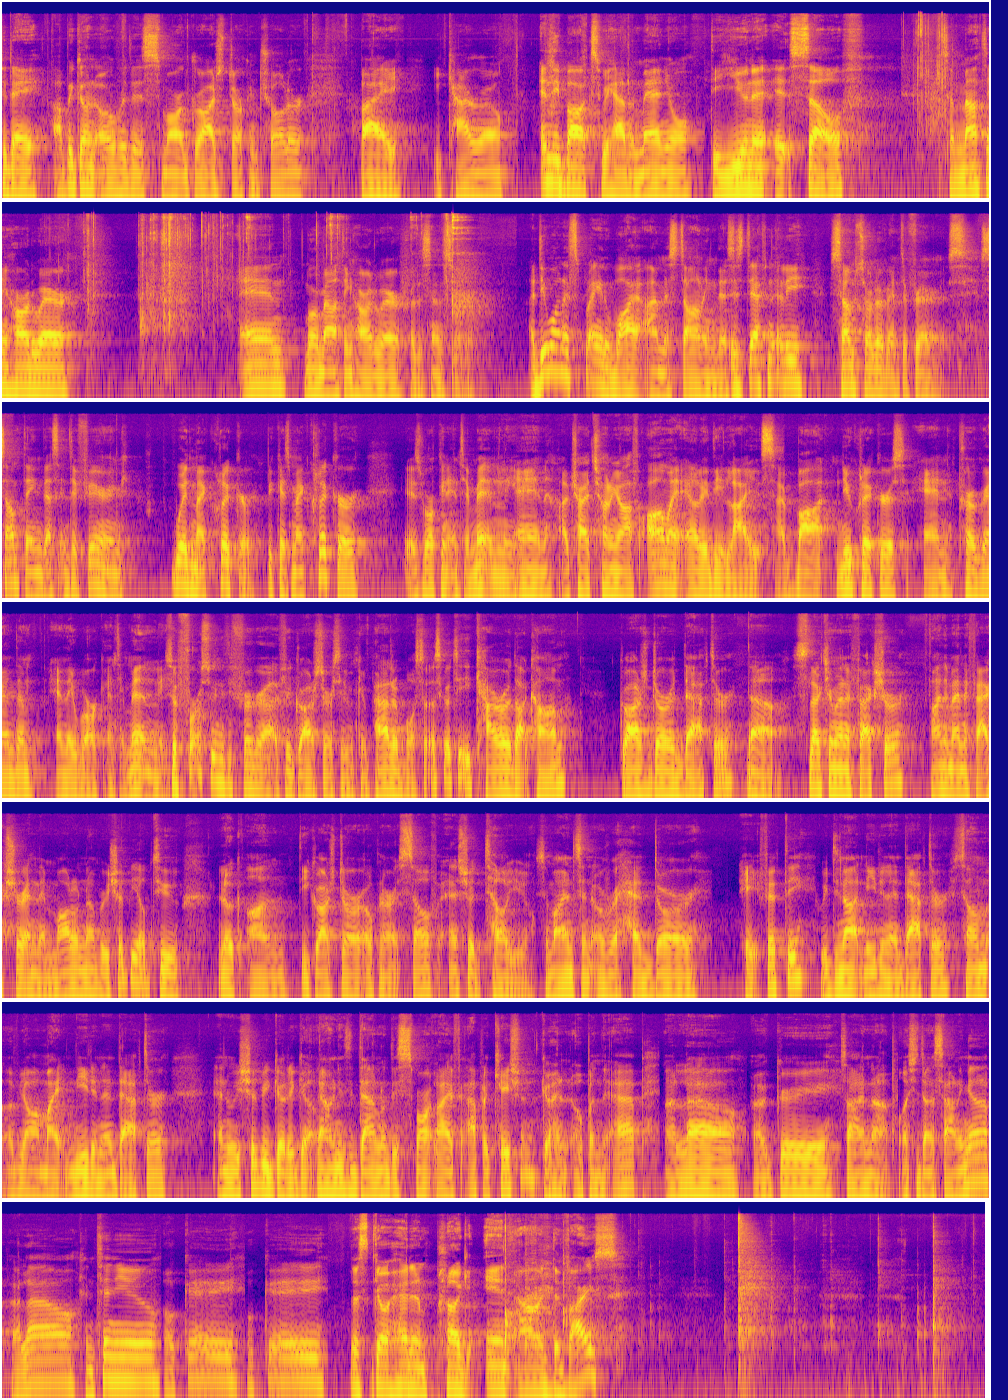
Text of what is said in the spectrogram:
Today, I'll be going over this smart garage door controller by eKyro. In the box, we have a manual, the unit itself, some mounting hardware, and more mounting hardware for the sensor. I do want to explain why I'm installing this. It's definitely some sort of interference, something that's interfering with my clicker because my clicker is working intermittently and I tried turning off all my LED lights. I bought new clickers and programmed them and they work intermittently. So first we need to figure out if your garage door is even compatible. So let's go to ekyro.com, garage door adapter. Now select your manufacturer, find the manufacturer and the model number. You should be able to look on the garage door opener itself and it should tell you. So mine's an overhead door 850. We do not need an adapter. Some of y'all might need an adapter and we should be good to go. Now we need to download the Smart Life application. Go ahead and open the app, allow, agree, sign up. Once you're done signing up, allow, continue, okay, okay. Let's go ahead and plug in our device.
